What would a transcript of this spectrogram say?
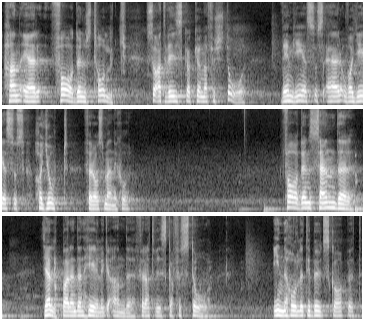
han är Faderns tolk så att vi ska kunna förstå vem Jesus är och vad Jesus har gjort för oss människor. Fadern sänder Hjälparen, den helige Ande, för att vi ska förstå innehållet i budskapet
